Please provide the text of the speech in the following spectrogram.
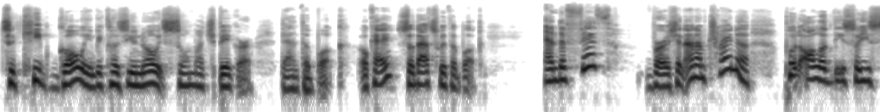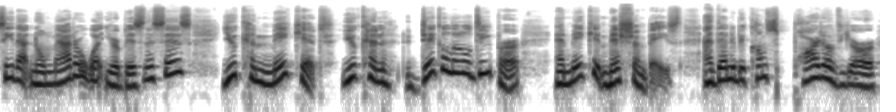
to keep going because you know it's so much bigger than the book. Okay. So that's with the book. And the fifth version, and I'm trying to put all of these so you see that no matter what your business is, you can make it, you can dig a little deeper and make it mission based. And then it becomes part of your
